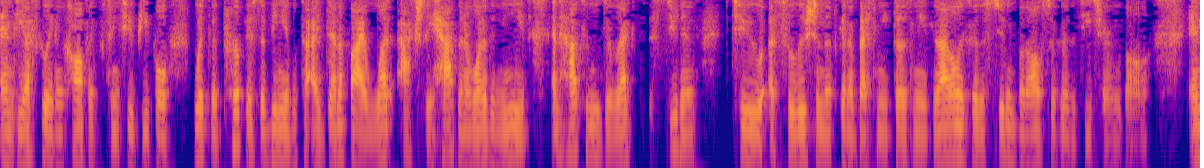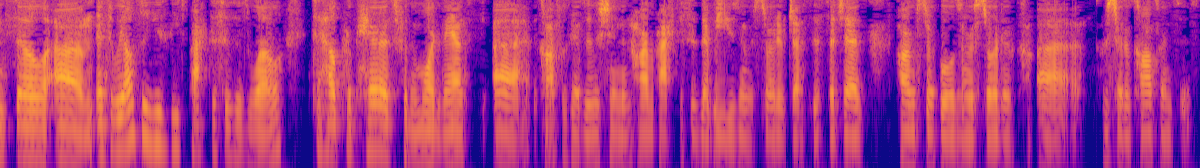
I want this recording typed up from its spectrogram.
and de-escalating conflict between two people with the purpose of being able to identify what actually happened and what are the needs and how can we direct students to a solution that's going to best meet those needs, not only for the student but also for the teacher involved. And so, um, and so we also use these practices as well to help prepare us for the more advanced uh, conflict resolution and harm practices that we use in restorative justice, such as harm circles and restorative uh, restorative conferences.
